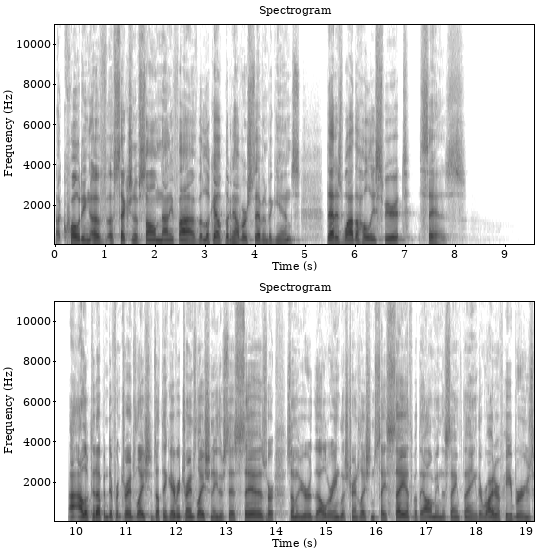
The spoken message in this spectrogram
a quoting of a section of Psalm 95. But look, how, look at how verse 7 begins. That is why the Holy Spirit says. I, looked it up in different translations. I think every translation either says says, or some of your the older English translations say saith, but they all mean the same thing. The writer of Hebrews,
